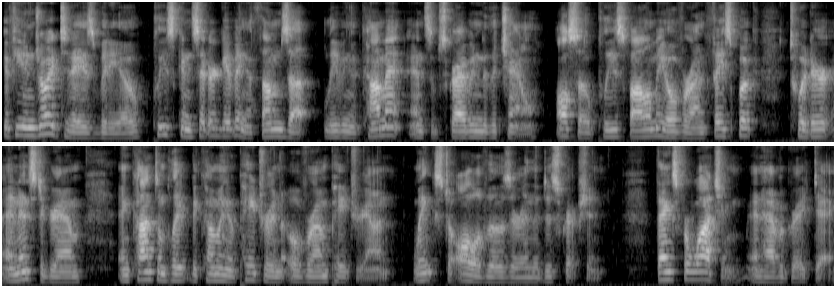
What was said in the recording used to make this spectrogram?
If you enjoyed today's video, please consider giving a thumbs up, leaving a comment, and subscribing to the channel. Also, please follow me over on Facebook, Twitter, and Instagram, and contemplate becoming a patron over on Patreon. Links to all of those are in the description. Thanks for watching, and have a great day.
